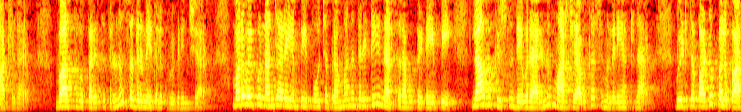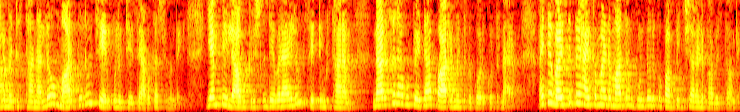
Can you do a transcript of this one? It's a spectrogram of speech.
మాట్లాడారు. వాస్తవ పరిస్థితులను సదరు నేతలకు వివరించారు. మరోవైపు నంద్యాల ఎంపీ పోచ బ్రహ్మానందరెడ్డి నరసరావుపేట ఎంపీ లావు కృష్ణదేవరాయలను మార్చే అవకాశం ఉందని అంటున్నారు. వీటితో పాటు పలు పార్లమెంటు స్థానాల్లో మార్పులు చేర్పులు చేసే అవకాశం ఉంది ఎంపీ లావు కృష్ణదేవరాయలు సిట్టింగ్ స్థానం నరసరావుపేట పార్లమెంటును కోరుకుంటున్నారు. అయితే వైసీపీ హైకమాండ్ మాత్రం గుంటూరుకు పంపించాలని భావిస్తోంది.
